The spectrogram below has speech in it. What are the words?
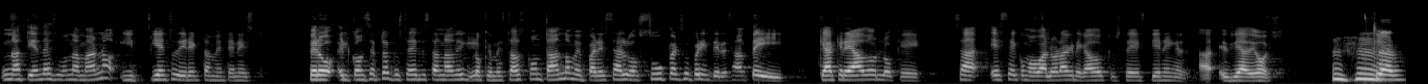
una tienda de segunda mano y pienso directamente en esto. Pero el concepto que ustedes le están dando y lo que me estás contando me parece algo súper, súper interesante y que ha creado lo que, o sea, ese como valor agregado que ustedes tienen el, día de hoy. Claro.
